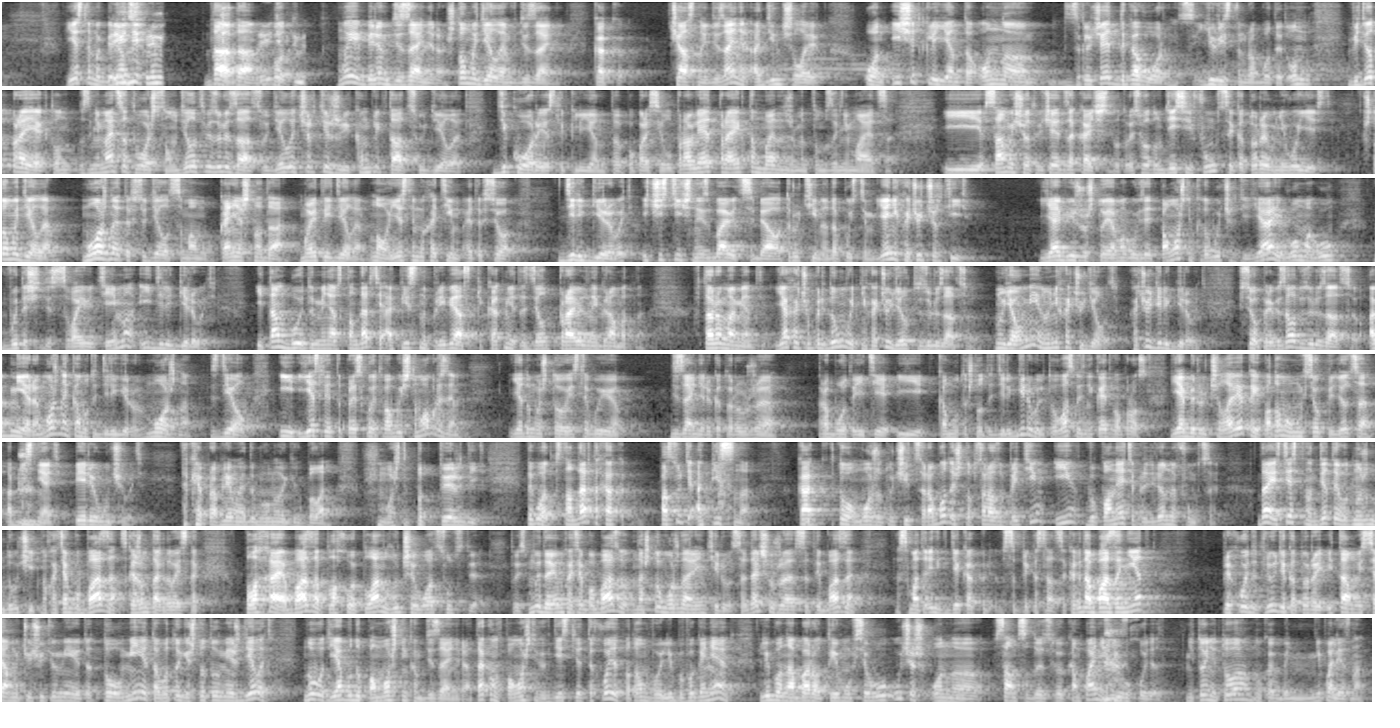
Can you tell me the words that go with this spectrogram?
Если мы берем... Приведи пример. Да, да, да вот. Мы берем дизайнера. Что мы делаем в дизайне? Как частный дизайнер, один человек – он ищет клиента, он э, заключает договор, с юристом работает, он ведет проект, он занимается творчеством, он делает визуализацию, делает чертежи, комплектацию делает, декор, если клиент попросил, управляет проектом, менеджментом занимается и сам еще отвечает за качество. То есть вот он 10 функций, которые у него есть. Что мы делаем? Можно это все делать самому? Конечно, да, мы это и делаем. Но если мы хотим это все делегировать и частично избавить себя от рутины, допустим, я не хочу чертить, я вижу, что я могу взять помощника, кто будет чертить. Я его могу вытащить из своей темы и делегировать. И там будет у меня в стандарте описаны привязки, как мне это сделать правильно и грамотно. Второй момент. Я хочу придумывать, не хочу делать визуализацию. Ну, я умею, но не хочу делать. Хочу делегировать. Все, привязал визуализацию. Обмеры. Можно я кому-то делегирую? Можно. Сделал. И если это происходит в обычном образе, я думаю, что если вы дизайнеры, которые уже работаете и кому-то что-то делегировали, то у вас возникает вопрос. Я беру человека, и потом ему все придется объяснять, переучивать. Такая проблема, я думаю, у многих была. Можете подтвердить. Так вот, в стандартах, по сути, описано, как кто может учиться работать, чтобы сразу прийти и выполнять определенные функции. Да, естественно, где-то его нужно доучить, но хотя бы база, скажем так, давайте так, плохая база, плохой план, лучше его отсутствие. То есть мы даем хотя бы базу, на что можно ориентироваться. А дальше уже с этой базы смотреть, где как соприкасаться. Когда базы нет, приходят люди, которые и там, и сям, и чуть-чуть умеют, и то умеют, а в итоге что ты умеешь делать? Ну вот я буду помощником дизайнера. А так он в помощниках 10 лет и ходит, потом его либо выгоняют, либо наоборот, ты ему всего учишь, он э, сам создает свою компанию и уходит. Не то, не то, ну как бы не полезно.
